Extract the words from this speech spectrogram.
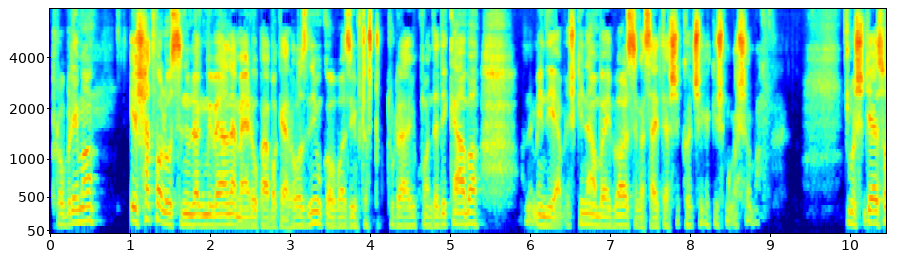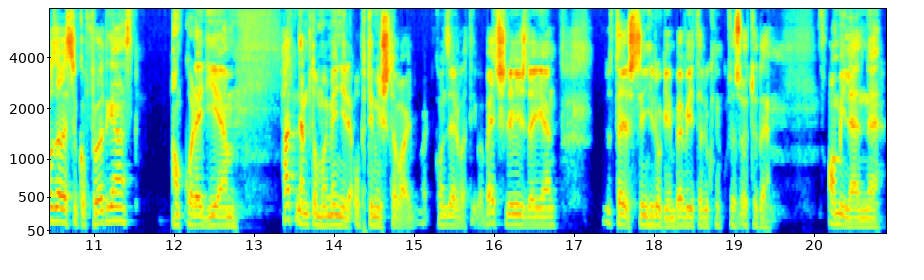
probléma. És hát valószínűleg, mivel nem Európába kell hozniuk, ahol az infrastruktúrájuk van dedikálva, hanem Indiába és Kínába, egy valószínűleg a szállítási költségek is magasabbak. Most, hogyha ezt hozzáveszünk a földgázt, akkor egy ilyen, hát nem tudom, hogy mennyire optimista vagy, vagy konzervatív a becslés, de ilyen teljes szénhidrogén bevételüknek az ötöde, ami lenne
